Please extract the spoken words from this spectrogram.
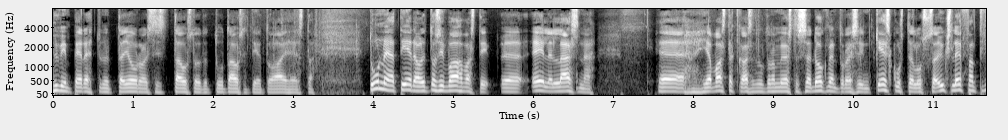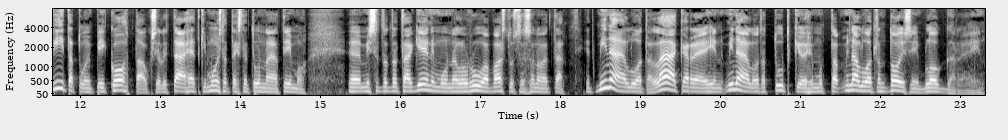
hyvin perehtynyttä journalistisesti taustoitettua taustatietoa aiheesta. Tunne ja tiede oli tosi vahvasti eilen läsnä ja vastakkainasetutuna myös tässä Doc Venturesin keskustelussa. Yksi leffan twiitatuimpia kohtauksia oli tämä hetki, muistatteko te Tunna ja Timo, eh, missä tota, tämä geenimuunnelun ruoan vastuussa sanoi, että, että minä en luota lääkäreihin, minä en luota tutkijoihin, mutta minä luotan toisiin bloggareihin.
